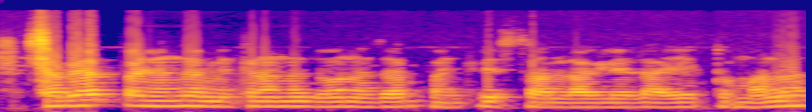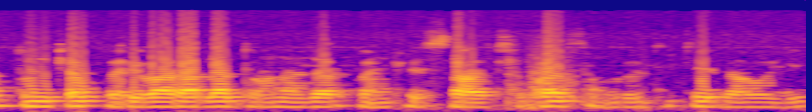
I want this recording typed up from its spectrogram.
सगळ्यात पहिल्यांदा मित्रांनो दोन हजार पंचवीस साल लागलेला आहे. तुम्हाला तुमच्या परिवाराला दोन हजार पंचवीस साल सुखा समृद्धीचे जावो ही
